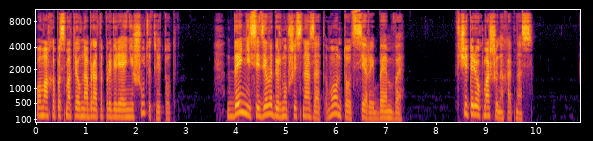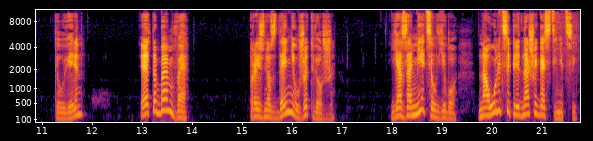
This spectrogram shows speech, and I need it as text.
Омаха посмотрел на брата, проверяя, не шутит ли тот. Дэнни сидел, обернувшись назад. Вон тот серый БМВ. В четырех машинах от нас. Ты уверен? Это БМВ, произнес Дэнни уже тверже. Я заметил его на улице перед нашей гостиницей.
